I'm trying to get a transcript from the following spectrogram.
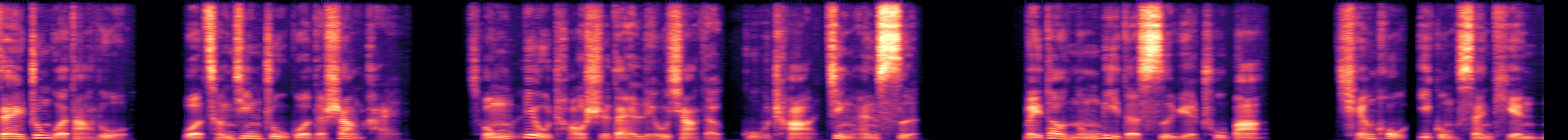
在中国大陆，我曾经住过的上海，从六朝时代留下的古刹静安寺，每到农历的四月初八。前后一共三天，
